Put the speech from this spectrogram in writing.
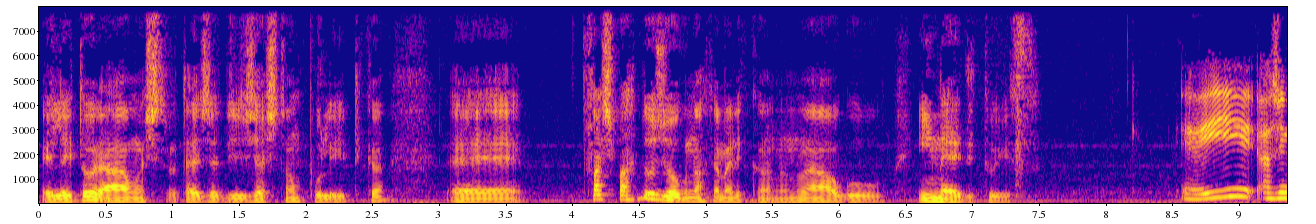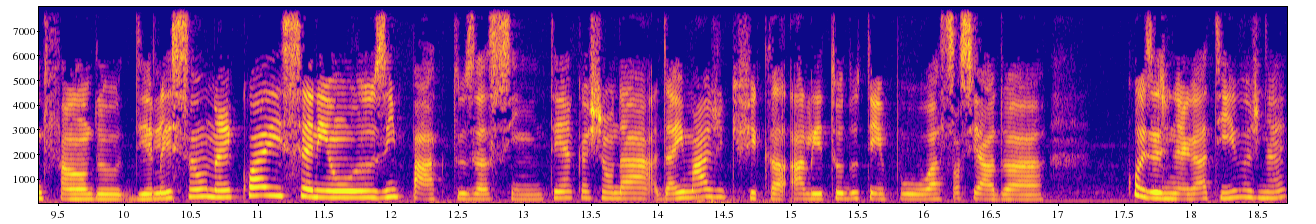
eleitoral, uma estratégia de gestão política. É, faz parte do jogo norte-americano, não é algo inédito isso. E aí, a gente falando de eleição, né? Quais seriam os impactos, assim? Tem a questão da, da imagem que fica ali todo o tempo associado a coisas negativas, né?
